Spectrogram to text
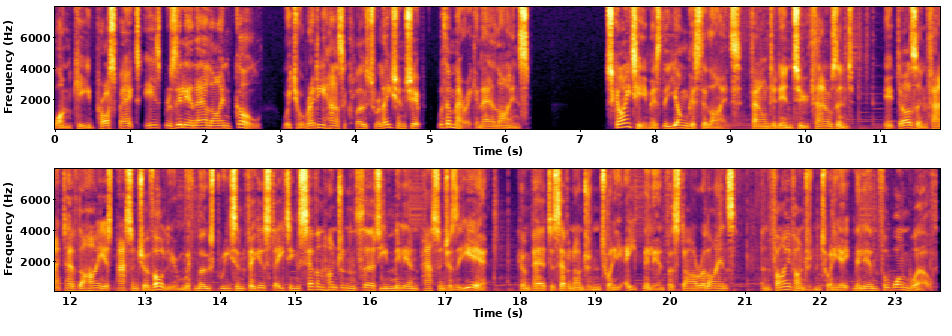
One key prospect is Brazilian airline Gol, which already has a close relationship with American Airlines. SkyTeam is the youngest alliance, founded in 2000. It does, in fact, have the highest passenger volume, with most recent figures stating 730 million passengers a year, compared to 728 million for Star Alliance and 528 million for Oneworld.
